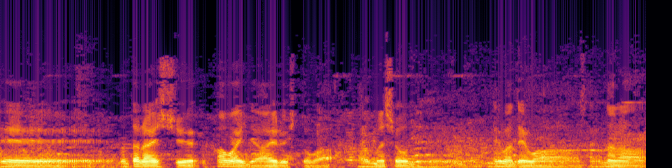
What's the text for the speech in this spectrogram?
えー、また来週、ハワイで会える人が会いましょうね。ではでは、さよなら。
